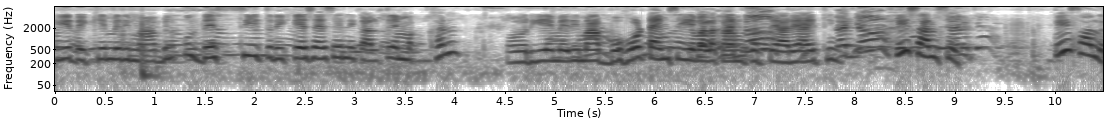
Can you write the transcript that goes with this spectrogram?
ये देखिए मेरी माँ बिल्कुल देसी तरीके से ऐसे निकालते हैं मक्खन। और ये मेरी माँ बहुत टाइम से ये वाला काम करते आ रहे हैं आई थिंक तीस साल से। तीस साल।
